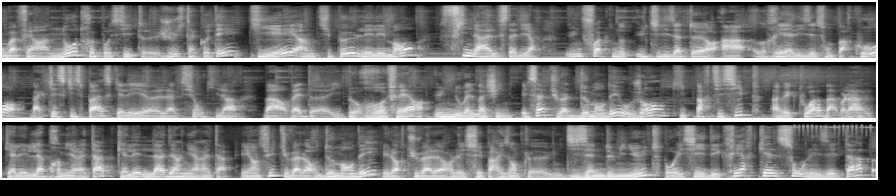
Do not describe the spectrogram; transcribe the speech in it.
on va faire un autre post-it juste à côté qui est un petit peu l'élément final, c'est-à-dire une fois que notre utilisateur a réalisé son parcours, bah, qu'est-ce qui se passe? Quelle est euh, l'action qu'il a? Bah en fait, euh, il peut refaire une nouvelle machine. Et ça, tu vas le demander aux gens qui participent avec toi. Bah voilà, quelle est la première étape Quelle est la dernière étape Et ensuite, tu vas leur demander, et alors tu vas leur laisser par exemple une dizaine de minutes pour essayer d'écrire quelles sont les étapes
